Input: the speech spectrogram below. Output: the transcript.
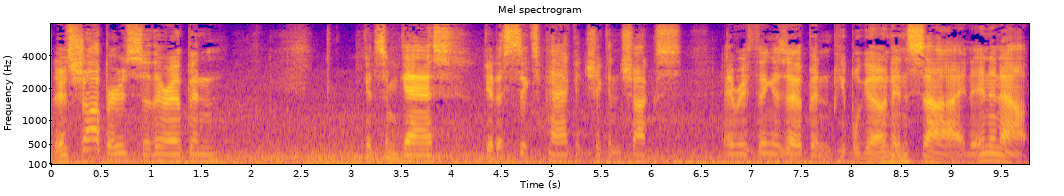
there's shoppers, so they're open. Get some gas. Get a six pack of chicken chucks. Everything is open. People going inside, in and out.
